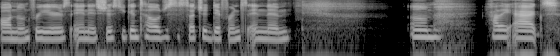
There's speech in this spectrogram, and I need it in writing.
all known for years, and it's just, you can tell just such a difference in them. Um, how they act,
